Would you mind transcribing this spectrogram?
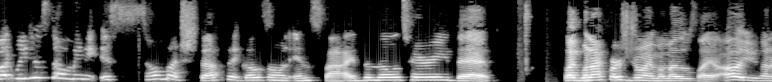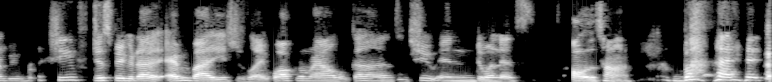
but we just don't mean it. It's so much stuff that goes on inside the military that like when I first joined, my mother was like, "Oh, you're gonna be." She just figured out everybody is just like walking around with guns and shooting, doing this all the time. But it's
